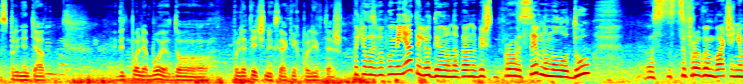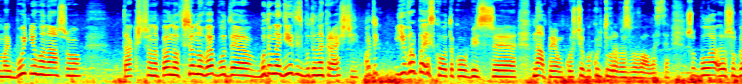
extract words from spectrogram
сприйняття від поля бою до політичних всяких полів теж. Хотілося б поміняти людину, напевно, більш прогресивну, молоду, з цифровим баченням майбутнього нашого. Так що, напевно, все нове буде, будемо надіятися, буде на краще. Європейського такого більш е, напрямку, щоб культура розвивалася. Щоб була, щоб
